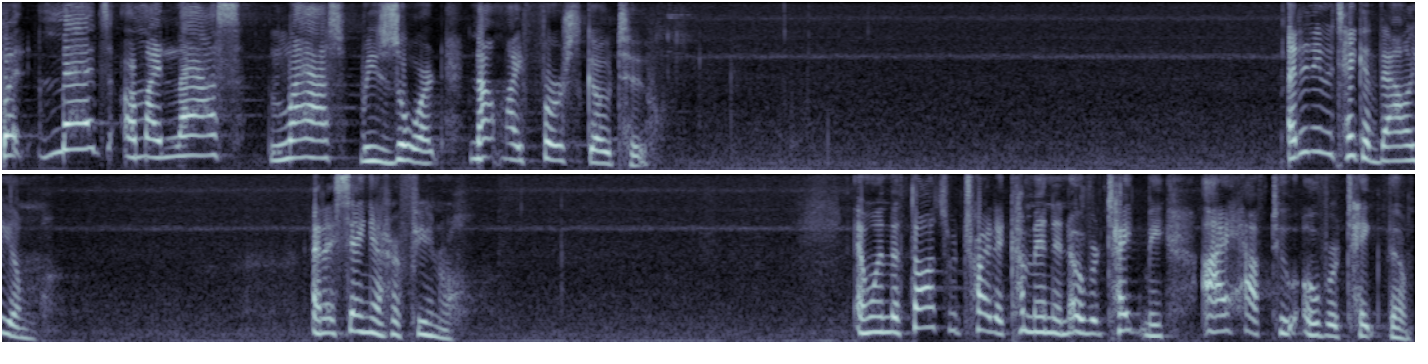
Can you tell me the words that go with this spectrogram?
but meds are my last, last resort, not my first go to. I didn't even take a Valium. And I sang at her funeral. And when the thoughts would try to come in and overtake me, I have to overtake them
